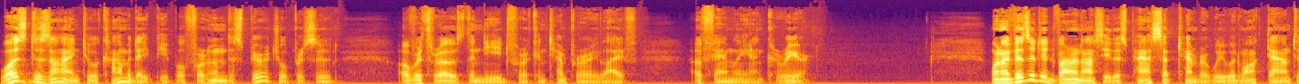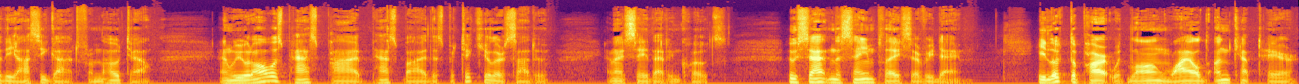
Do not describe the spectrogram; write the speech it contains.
was designed to accommodate people for whom the spiritual pursuit overthrows the need for a contemporary life of family and career. When I visited Varanasi this past September, we would walk down to the Asi Ghat from the hotel, and we would always pass by, pass by this particular sadhu and I say that in quotes, who sat in the same place every day. He looked the part with long, wild, unkept hair,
